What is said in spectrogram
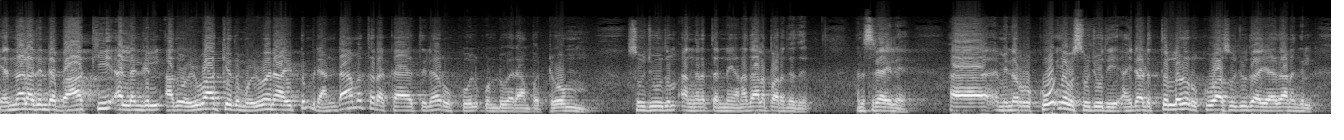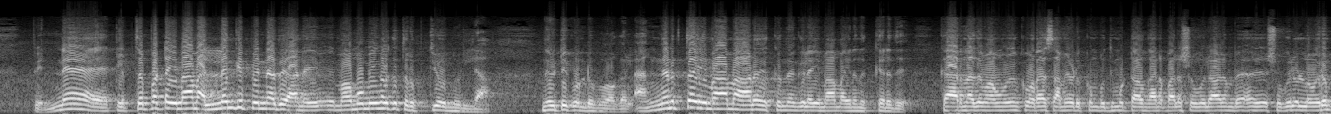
എന്നാൽ അതിന്റെ ബാക്കി അല്ലെങ്കിൽ അത് ഒഴിവാക്കിയത് മുഴുവനായിട്ടും രണ്ടാമത്തെ റക്കായത്തിലെ റുക്കുവിൽ കൊണ്ടുവരാൻ പറ്റും. സുജൂതും അങ്ങനെ തന്നെയാണ്. അതാണ് പറഞ്ഞത്. മനസ്സിലായില്ലേ? പിന്നെ റുക്കു സുജൂതി അതിന്റെ അടുത്തുള്ളത് റുക്കുവ സുജൂത ഏതാണെങ്കിൽ. പിന്നെ ക്ലിപ്തപ്പെട്ട ഇമാം അല്ലെങ്കിൽ പിന്നെ അത് മാമൂമിങ്ങൾക്ക് തൃപ്തിയൊന്നുമില്ല. നീട്ടിക്കൊണ്ടുപോകൽ. അങ്ങനത്തെ ഇമാമാണ് നിൽക്കുന്നതെങ്കിൽ ഇമാം അതിന് നിൽക്കരുത്. കാരണം അത് മാമൂമിക്ക് കുറേ സമയം എടുക്കും ബുദ്ധിമുട്ടാകും കാരണം പല ഷുഗലാലും ഷുഗലുള്ളവരും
